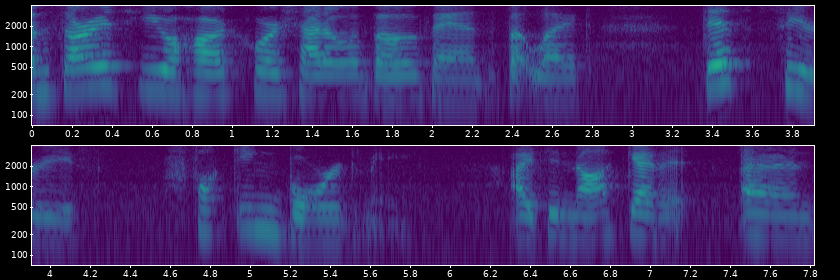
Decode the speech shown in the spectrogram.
I'm sorry to you hardcore Shadow and Bone fans, but like, this series fucking bored me. I did not get it, and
